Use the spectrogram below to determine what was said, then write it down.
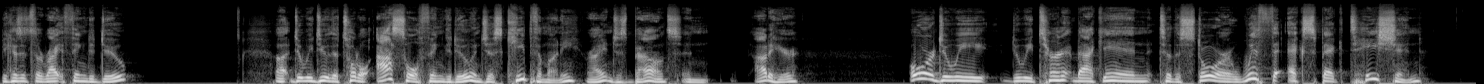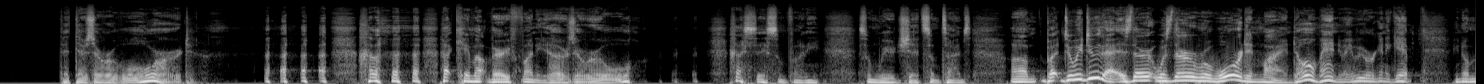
because it's the right thing to do? Uh, do we do the total asshole thing to do and just keep the money, right? And just bounce and out of here? Or do we do we turn it back in to the store with the expectation that there's a reward? that came out very funny. There's a reward. I say some funny, some weird shit sometimes. Um, but do we do that? Is there was there a reward in mind? Oh man, maybe we are gonna get, you know,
